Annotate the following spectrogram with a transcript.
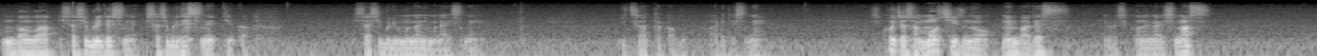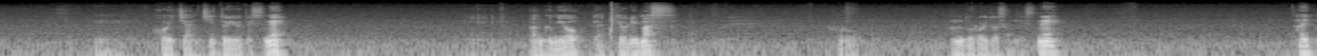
こんばんは。久しぶりですね。久しぶりですねっていうか久しぶりも何もないですね。いつあったかもあれですね。小市さんもシーズンのメンバーです。よろしくお願いします、えー、こいちゃんちというですね、えー、番組をやっております。フォローアンドロイドさんですね。はい。ちょ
